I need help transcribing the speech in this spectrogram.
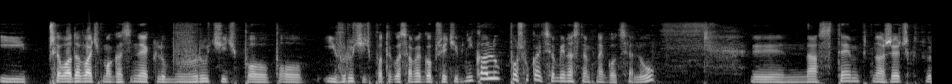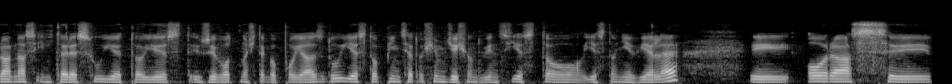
i przeładować magazynek lub wrócić po, po, i wrócić po tego samego przeciwnika lub poszukać sobie następnego celu. Y, następna rzecz, która nas interesuje, to jest żywotność tego pojazdu. Jest to 580, więc jest to, jest to niewiele. Y, oraz y,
